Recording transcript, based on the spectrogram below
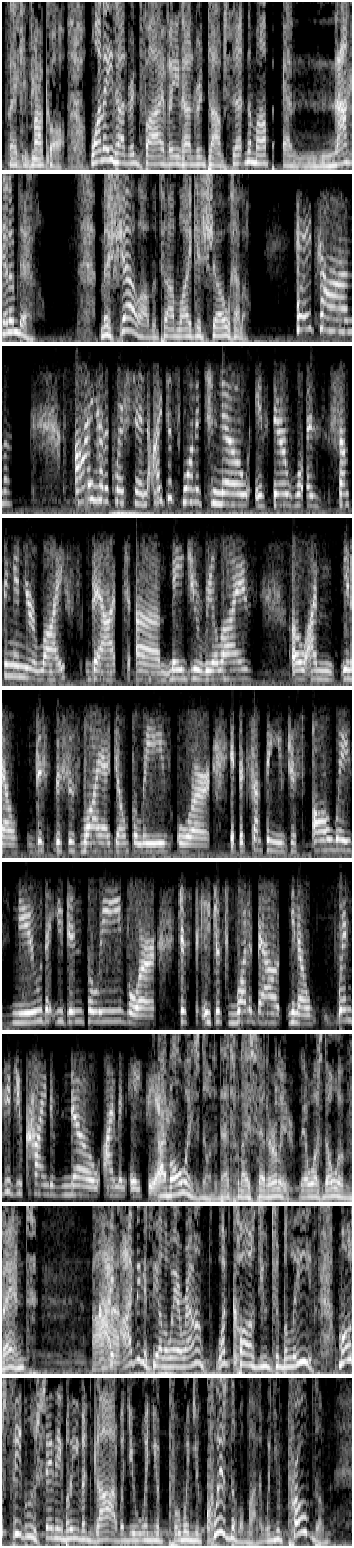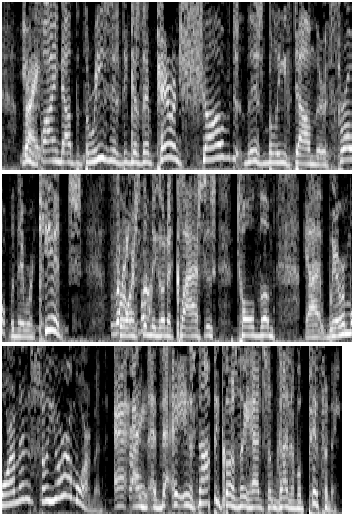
Thank you for your call. 1-800-5800-TOM. Setting them up and knocking them down. Michelle on the Tom Leykis show. Hello. Hey, Tom. I had a question. I just wanted to know if there was something in your life that um, made you realize, oh, I'm, you know, this this is why I don't believe, or if it's something you just always knew that you didn't believe, or just just what about, you know, when did you kind of know I'm an atheist? I've always known it. That's what I said earlier. There was no event. Uh-huh. I, I think it's the other way around. What caused you to believe? Most people who say they believe in God, when you when you when you quiz them about it, when you probe them, you Right. find out that the reason is because their parents shoved this belief down their throat when they were kids, Right. forced them to go to classes, told them, uh, "We're Mormons, so you're a Mormon," and, Right. and, and that, it is not because they had some kind of epiphany.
